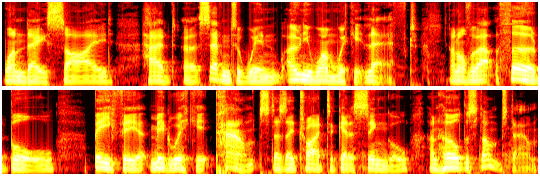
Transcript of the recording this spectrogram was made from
one day side, had uh, seven to win, only one wicket left, and of about the third ball. Beefy at mid wicket pounced as they tried to get a single and hurled the stumps down.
